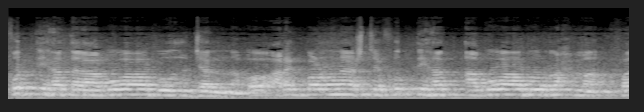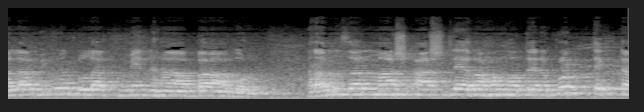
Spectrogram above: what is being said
ফুত্তিহাত আবু আবুল জান্না ও আরেক বর্ণনা আসছে, ফুত্তিহাত আবু আবুর রহমা, ফালাম ইউগলাক মিনহা বাবুল রমজান মাস আসলে রহমতের প্রত্যেকটা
